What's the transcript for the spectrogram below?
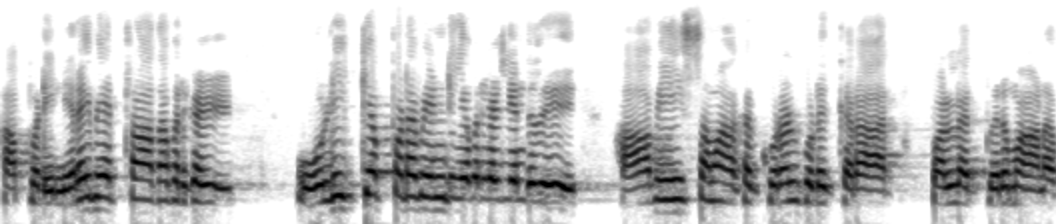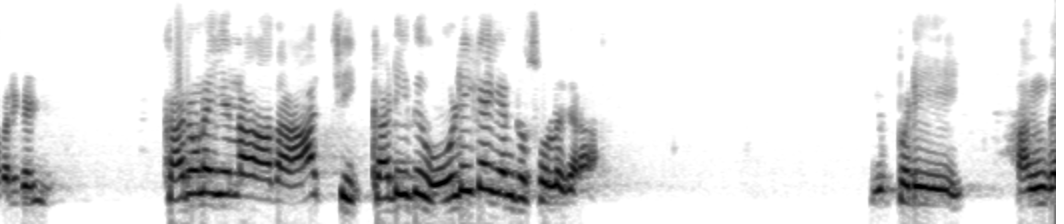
அப்படி நிறைவேற்றாதவர்கள் ஒழிக்கப்பட வேண்டியவர்கள் என்று ஆவேசமாக குரல் கொடுக்கிறார் வல்லற் பெருமானவர்கள் கருணையில்லாத ஆட்சி கடிது ஒழிக என்று சொல்லுகிறார். இப்படி அந்த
